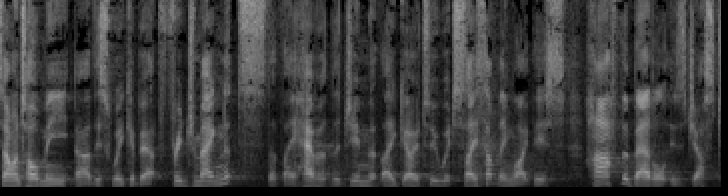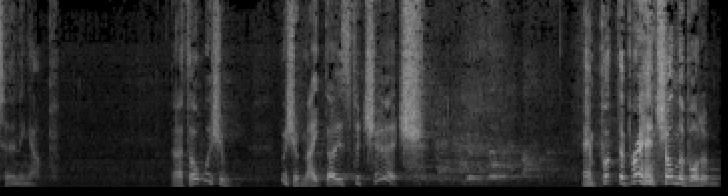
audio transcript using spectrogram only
Someone told me uh, this week about fridge magnets that they have at the gym that they go to, which say something like this half the battle is just turning up. And I thought we should, we should make those for church and put the branch on the bottom.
